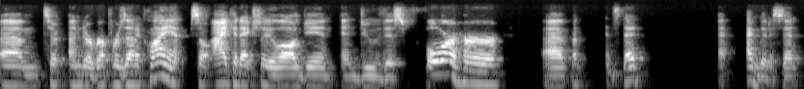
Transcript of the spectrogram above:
um, to under represent a client, so I could actually log in and do this for her. Uh, instead, I'm going to set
